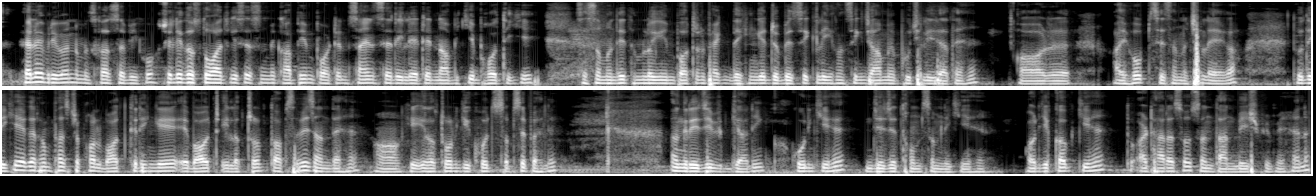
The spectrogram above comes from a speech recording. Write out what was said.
हेलो एवरीवन, नमस्कार सभी को। चलिए दोस्तों, आज की सेशन में काफ़ी इंपॉर्टेंट साइंस से रिलेटेड नाभिकीय भौतिकी से संबंधित हम लोग इंपॉर्टेंट फैक्ट देखेंगे, जो बेसिकली यहाँ से एग्ज़ाम में पूछ लिए जाते हैं। और आई होप सेशन अच्छा लगेगा। तो देखिए, अगर हम फ़र्स्ट ऑफ़ ऑल बात करेंगे अबाउट इलेक्ट्रॉन तो आप सभी जानते हैं कि इलेक्ट्रॉन की खोज सबसे पहले अंग्रेज़ी वैज्ञानिक कौन की है? जे जे थॉम्सन ने किए हैं। और ये कब किए हैं? तो अठारह सौ ईस्वी में, है ना?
